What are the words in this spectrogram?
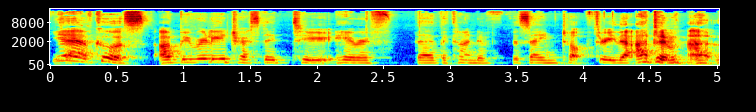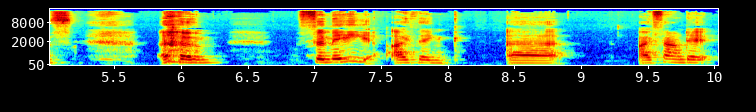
Yeah, of course. I'd be really interested to hear if they're the kind of the same top three that Adam has. Um, for me, I think uh, I found it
